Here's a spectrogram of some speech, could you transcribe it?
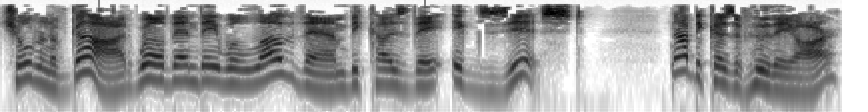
children of God, well then they will love them because they exist. Not because of who they are,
